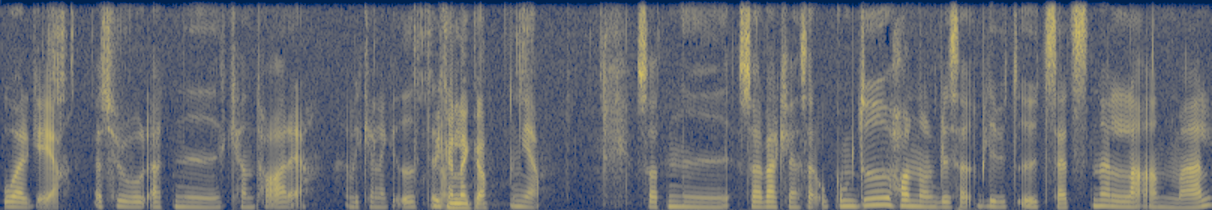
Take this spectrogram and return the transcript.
ORG, ja. Jag tror att ni kan ta det. Vi kan lägga ut det. Vi då. kan länka. Ja. Så att ni, så är verkligen så här, och om du har någon blivit, utsatt, snälla anmäl.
